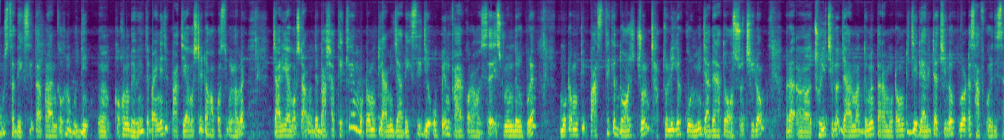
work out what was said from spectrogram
অবস্থা দেখছি, তারপর আমি কখনো বুদ্ধি কখনো ভেবে নিতে পারিনি যে পাঁচই আগস্ট এটা হওয়া পসিবল হবে। চারই আগস্ট আমাদের বাসা থেকে মোটামুটি আমি যা দেখছি যে ওপেন ফায়ার করা হয়েছে স্টুডেন্টদের উপরে। মোটামুটি পাঁচ থেকে জন ছাত্রলীগের কর্মী যাদের হাতে অস্ত্র ছিল ছুরি ছিল, যার মাধ্যমে তারা মোটামুটি যে র্যালিটা ছিল পুরোটা সাফ করে দিছে।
